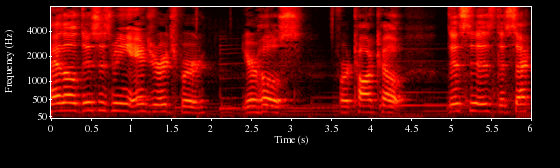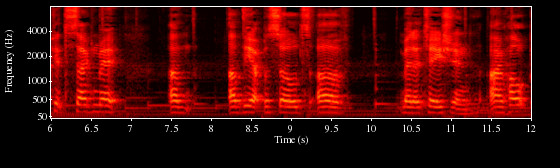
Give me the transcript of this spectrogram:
Hello, this is me, Andrew Richburg, your host for Talk Help. This is the second segment of, of the episodes of meditation. I hope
